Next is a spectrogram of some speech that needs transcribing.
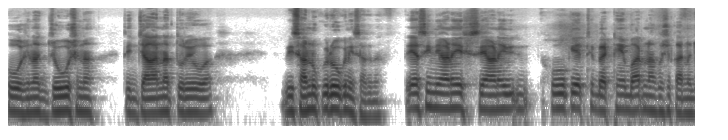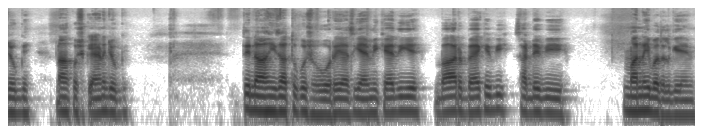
ਹੋਸ਼ ਨਾਲ, ਜੋਸ਼ ਨਾਲ ਅਤੇ ਜਾਨ ਨਾਲ ਤੁਰੇ ਹੋ ਆ ਵੀ ਸਾਨੂੰ ਕੋਈ ਰੋਕ ਨਹੀਂ ਸਕਦਾ। ਅਤੇ ਅਸੀਂ ਨਿਆਣੇ, ਸਿਆਣੇ ਹੋ ਕੇ ਇੱਥੇ ਬੈਠੇ ਹਾਂ ਬਾਹਰ, ਨਾ ਕੁਛ ਕਰਨ ਜੋਗੇ, ਨਾ ਕੁਛ ਕਹਿਣ ਜੋਗੇ। ਅਤੇ ਨਾ ਹੀ ਸਾਤੋਂ ਕੁਛ ਹੋ ਰਿਹਾ, ਅਸੀਂ ਐਵੇਂ ਕਹਿ ਦਈਏ, ਬਾਹਰ ਬਹਿ ਕੇ ਵੀ ਸਾਡੇ ਵੀ ਮਨ ਹੀ ਬਦਲ ਗਏ ਐਵੇਂ।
